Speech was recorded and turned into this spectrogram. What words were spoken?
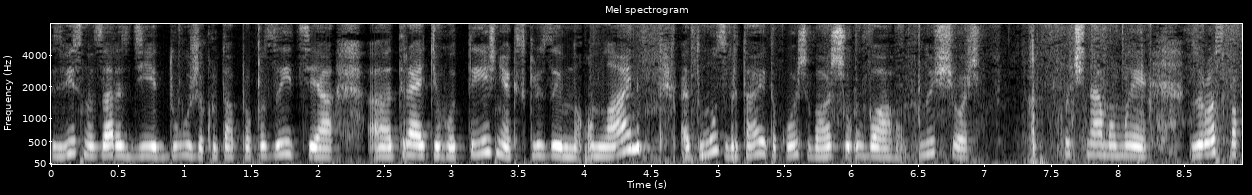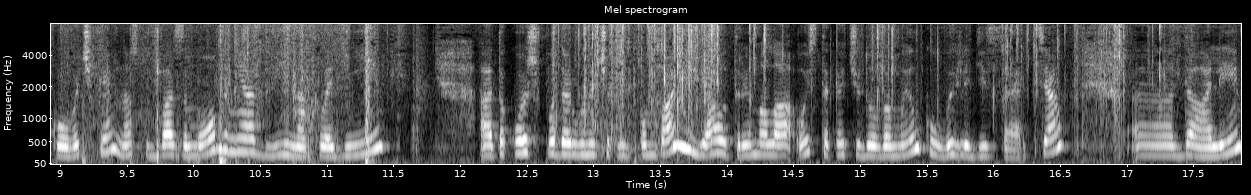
Звісно, зараз діє дуже крута пропозиція третього тижня, ексклюзивно онлайн. Тому звертаю також вашу увагу. Ну що ж. Почнемо ми з розпаковочки. У нас тут два замовлення, дві накладні. А також подаруночок від компанії я отримала ось таке чудове милку у вигляді серця. Е, Далі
